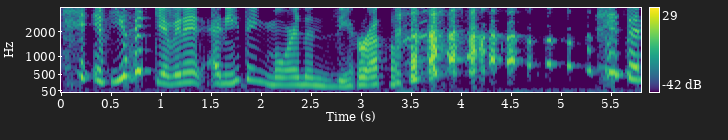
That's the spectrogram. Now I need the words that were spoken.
If you had given it anything more than zero, then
